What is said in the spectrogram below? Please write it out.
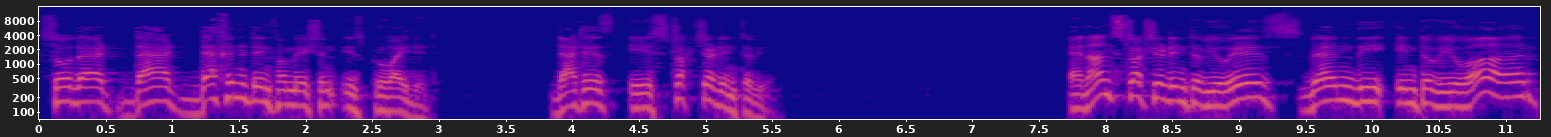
so that definite information is provided. That is a structured interview. An unstructured interview is when the interviewer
